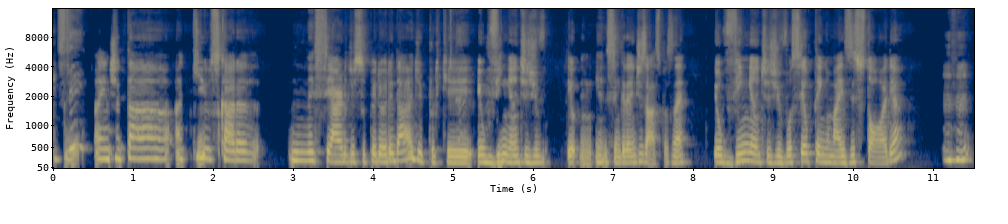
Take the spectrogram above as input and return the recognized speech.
Tipo, Sim. A gente tá aqui, os caras, nesse ar de superioridade, porque eu vim antes de. Eu, em grandes aspas, né? Eu vim antes de você, eu tenho mais história. Uhum.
